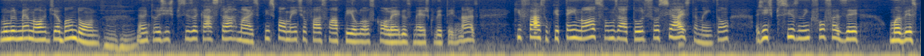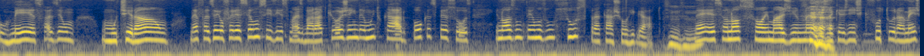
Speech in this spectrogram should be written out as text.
número menor de abandono. Uhum. Né? Então a gente precisa castrar mais. Principalmente eu faço um apelo aos colegas médicos veterinários que façam, porque tem nós somos atores sociais também. Então a gente precisa nem que for fazer uma vez por mês, fazer um, um mutirão, né, fazer oferecer um serviço mais barato, que hoje ainda é muito caro, poucas pessoas. E nós não temos um SUS para cachorro e gato. Uhum. Né? Esse é o nosso sonho, imagino, né, que a gente que futuramente.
